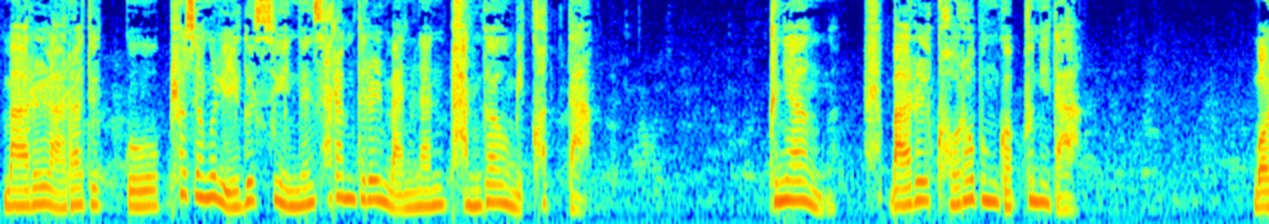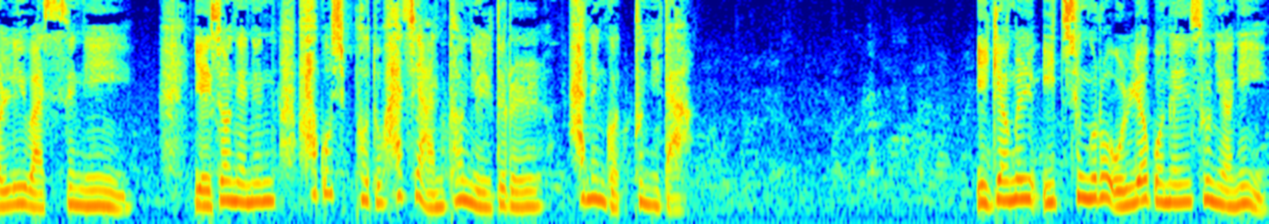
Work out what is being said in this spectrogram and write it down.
말을 알아듣고 표정을 읽을 수 있는 사람들을 만난 반가움이 컸다. 그냥 말을 걸어본 것 뿐이다. 멀리 왔으니 예전에는 하고 싶어도 하지 않던 일들을 하는 것 뿐이다. 이경을 2층으로 올려보낸 소년이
